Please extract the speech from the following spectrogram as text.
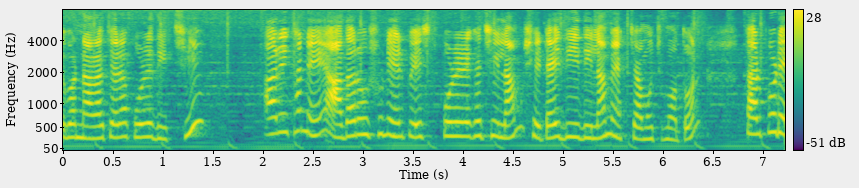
এবার নাড়াচাড়া করে দিচ্ছি। আর এখানে আদা রসুনের পেস্ট করে রেখেছিলাম, সেটাই দিয়ে দিলাম এক চামচ মতন। তারপরে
